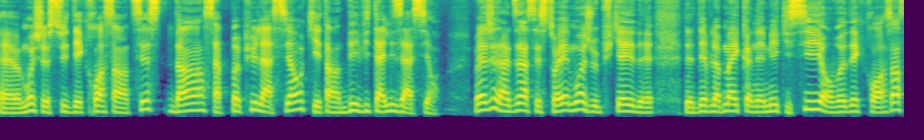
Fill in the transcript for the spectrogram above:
euh, moi, je suis décroissantiste dans sa population qui est en dévitalisation Imagine à dire à ses citoyens, moi, je veux plus qu'il y ait de, développement économique ici, on va décroissance.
